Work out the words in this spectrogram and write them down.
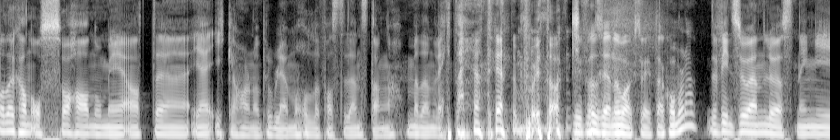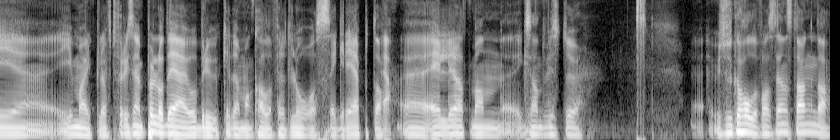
og det kan også ha noe med at eh, jeg ikke har noe problem med å holde fast i den stanga med den vekta jeg trener på i dag. Vi får se når maksvekta kommer, da. Det finnes jo en løsning i, i markløft f.eks., og det er jo å bruke det man kaller for et låsegrep. Da. Eh, eller at man, ikke sant, hvis du hvis du skal holde fast i en stang da,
